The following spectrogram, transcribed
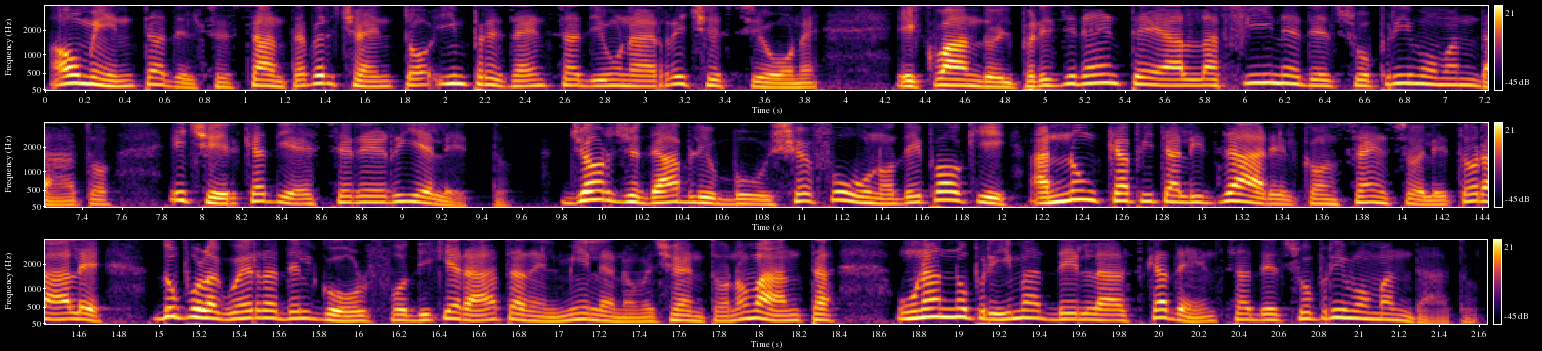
aumenta del 60% in presenza di una recessione e quando il presidente è alla fine del suo primo mandato e cerca di essere rieletto. George W. Bush fu uno dei pochi a non capitalizzare il consenso elettorale dopo la guerra del Golfo dichiarata nel 1990, un anno prima della scadenza del suo primo mandato,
